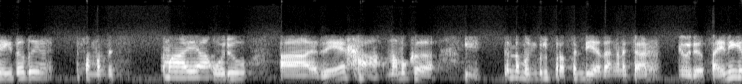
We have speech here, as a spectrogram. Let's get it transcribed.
ചെയ്തത് സംബന്ധിച്ചമായ ഒരു രേഖ നമുക്ക് ഇതിന്റെ മുൻപിൽ പ്രസന്റ് ചെയ്യാതെ അങ്ങനെ ചാടി ഒരു സൈനിക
